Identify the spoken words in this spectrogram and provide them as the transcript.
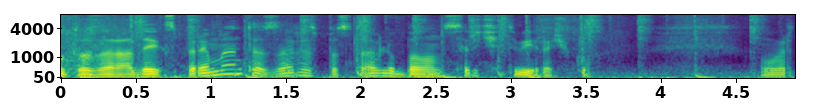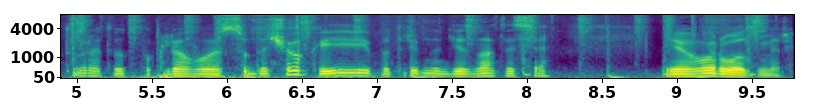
Суто заради експерименту зараз поставлю балансир четвірочку. У Артура тут покльовує судачок і потрібно дізнатися його розмір.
